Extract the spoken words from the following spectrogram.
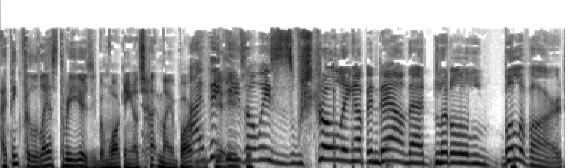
I think for the last three years he's been walking outside my apartment. I think Yeah, he's always strolling up and down that little boulevard.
